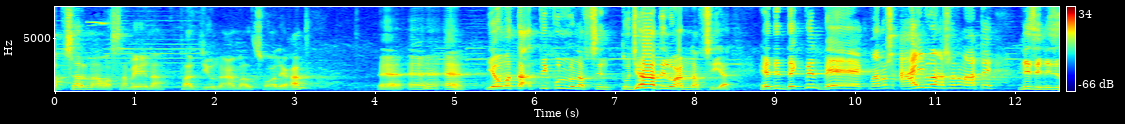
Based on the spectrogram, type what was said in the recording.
আফসার না ওয়াসামে না ফারজিউ নামাল সোয়ালেহান দেখবেন মানুষ নিজে নিজে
